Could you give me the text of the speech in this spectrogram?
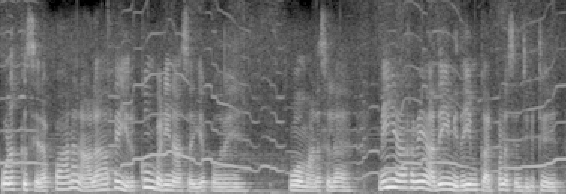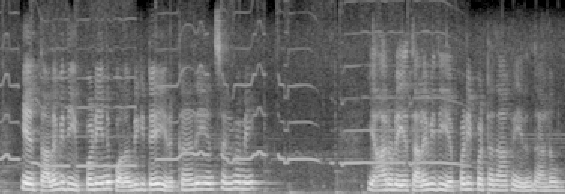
உனக்கு சிறப்பான நாளாக இருக்கும்படி நான் செய்ய போகிறேன் உன் மனசில் நீயாகவே அதையும் இதையும் கற்பனை செஞ்சுக்கிட்டு என் தலைவிதி இப்படின்னு புலம்பிக்கிட்டே இருக்காது என் செல்வமே. யாருடைய தலைவிதி எப்படிப்பட்டதாக இருந்தாலும்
